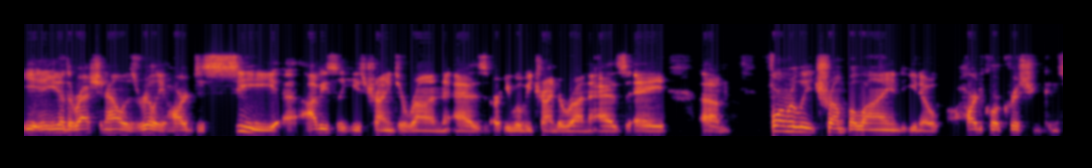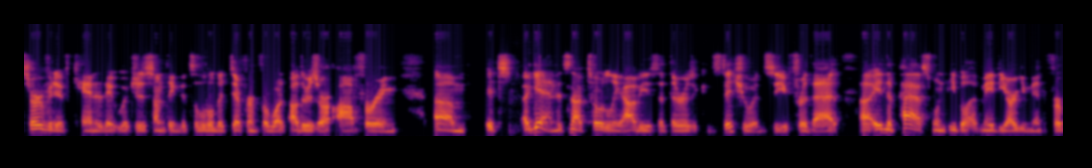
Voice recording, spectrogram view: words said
you know the rationale is really hard to see. Uh, obviously, he's trying to run as, or he will be trying to run as a um, formerly Trump-aligned, you know, hardcore Christian conservative candidate, which is something that's a little bit different from what others are offering. Um, it's again, it's not totally obvious that there is a constituency for that. Uh, in the past, when people have made the argument for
